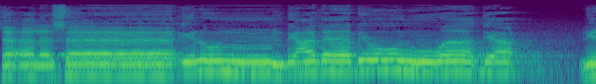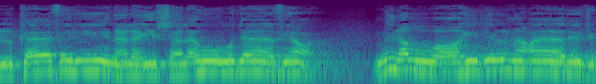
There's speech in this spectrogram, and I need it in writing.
سأل سائل بعذاب واقع للكافرين ليس له دافع من الله ذي المعارج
